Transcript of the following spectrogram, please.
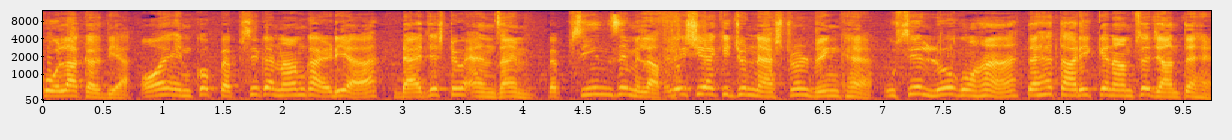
कोला कर दिया। और इनको पेप्सी का नाम का आइडिया डाइजेस्टिव एंजाइम पेप्सिन से मिला। मलेशिया की जो नेशनल ड्रिंक है, उसे लोग वहाँ तह तारीख के नाम से जानते हैं,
